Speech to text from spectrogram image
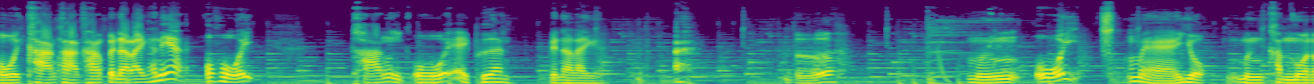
โอ้ยค้างค้างค้างเป็นอะไรคะเนี่ยโอ้โหยค้างอีกโอ้ยไอ้เพื่อนเป็นอะไรกันอะเออมึงโอ้ยแหมหยกมึงคำนวณ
